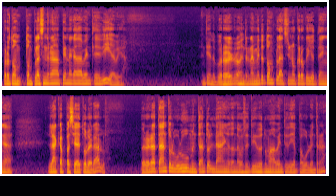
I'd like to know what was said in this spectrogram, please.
Pero Tom, Tom Platz entrenaba pierna cada 20 días, viejo. ¿Entiendes? Pero los entrenamientos de Tom Platz yo no creo que yo tenga la capacidad de tolerarlo. Pero era tanto el volumen, tanto el daño, tanta cosa, que tomaba 20 días para volver a entrenar.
